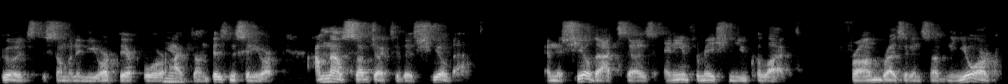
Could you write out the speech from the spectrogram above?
goods to someone in New York. Therefore, yeah. I've done business in New York. I'm now subject to this Shield Act. And the SHIELD Act says any information you collect from residents of New York,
